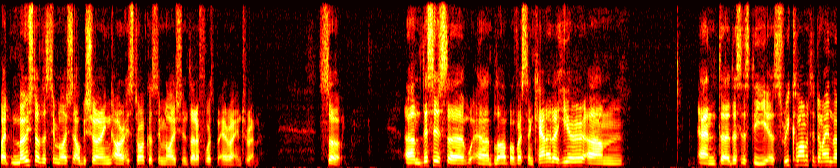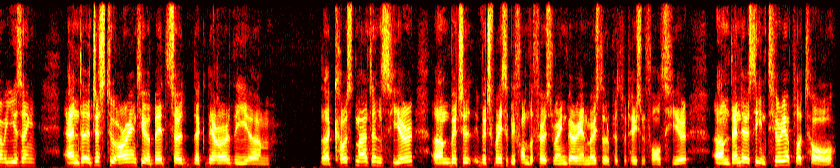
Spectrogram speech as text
But most of the simulations I'll be showing are historical simulations that are forced by ERA-Interim. So um, this is a, a blow-up of Western Canada here. Um, and uh, this is the uh, three kilometer domain that we're using. And uh, just to orient you a bit, so the, there are the um, the coast mountains here, um, which, which basically form the first rain barrier, and most of the precipitation falls here. Um, then there's the interior plateau.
